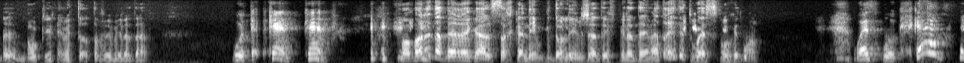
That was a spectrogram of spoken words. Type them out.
בברוקלין הם יותר טובים בלעדיו. כן, כן. בוא, בוא נדבר רגע על שחקנים גדולים שעדיף בלעדיהם. את ראית את ווסטברוק אתמול? ווסטברוק, כן.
